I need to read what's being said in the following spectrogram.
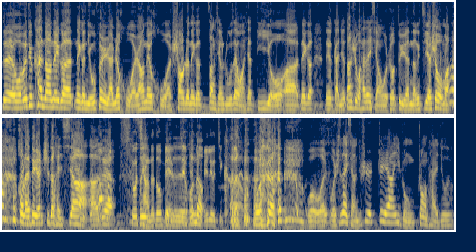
对，我们就看到那个那个牛粪燃着火，然后那个火烧着那个藏香猪在往下滴油啊，那个那个感觉，当时我还在想，我说队员能接受吗？后来队员吃的很香啊，对，都抢的都没，最后都没留几颗了。我我我我是在想，就是这样一种状态，就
